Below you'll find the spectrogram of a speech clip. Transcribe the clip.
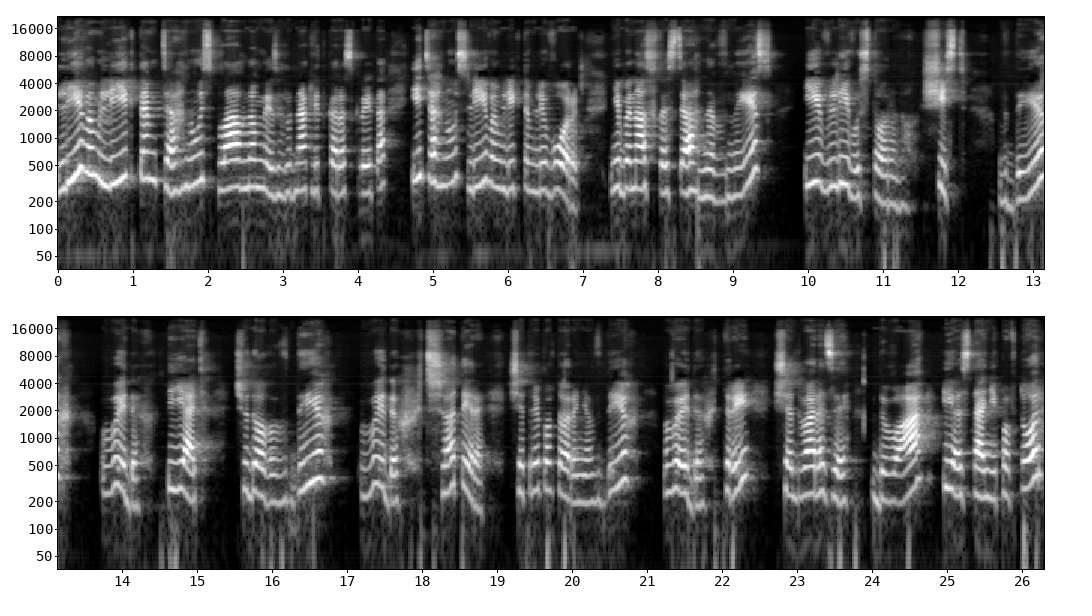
Лівим ліктем тягнусь плавно вниз. Грудна клітка розкрита. І тягнусь лівим ліктем ліворуч. Ніби нас хтось тягне вниз і в ліву сторону. Шість. Вдих, видих. П'ять. Чудово. Вдих, видих. Чотири. Ще три повторення. Вдих, видих. Три. Ще два рази. Два. І останній повтор.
